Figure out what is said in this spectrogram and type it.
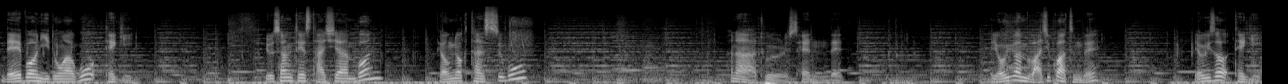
네 번 이동하고 대기. 요 상태에서 다시 한번 병력탄 쓰고 하나 둘 셋 넷. 여기 가면 맞을 것 같은데? 여기서 대기.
